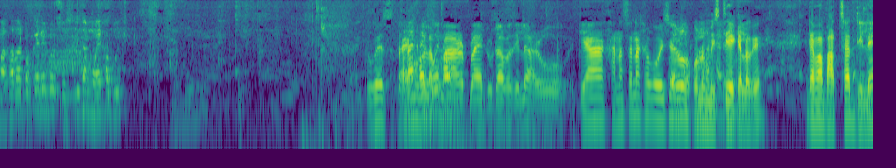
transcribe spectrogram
মাথাটা টকাই দিব পইচাকেইটা ময়ে খাবই। তো গেছ টাইম হ'ল আপোনাৰ প্ৰায় দুটা বাজিলে আৰু এতিয়া খানা চানা খাব হৈছে আৰু সকলো মিস্ত্ৰী একেলগে। এতিয়া আমাৰ ভাত চাত দিলে।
